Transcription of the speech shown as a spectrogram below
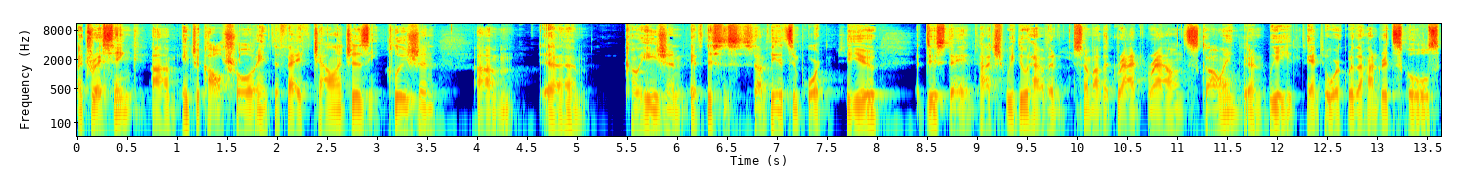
addressing um, intercultural or interfaith challenges, inclusion, um, um, cohesion, if this is something that's important to you, do stay in touch. We do have an, some other grant rounds going, and we intend to work with 100 schools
